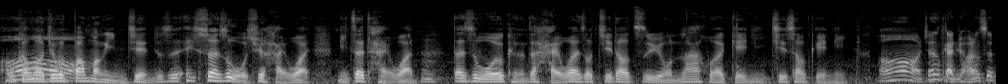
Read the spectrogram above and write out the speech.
我可能就会帮忙引荐。就是哎、欸，虽然是我去海外，你在台湾，嗯，但是我有可能在海外的时候接到资源，我拉回来给你，介绍给你。哦，这样子感觉好像是。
